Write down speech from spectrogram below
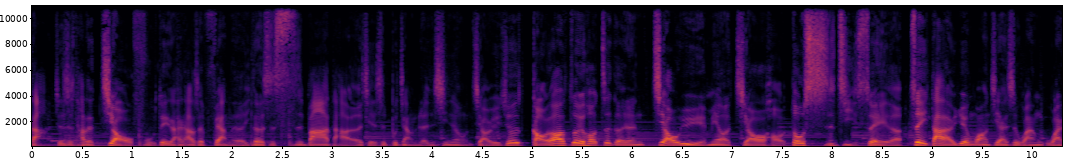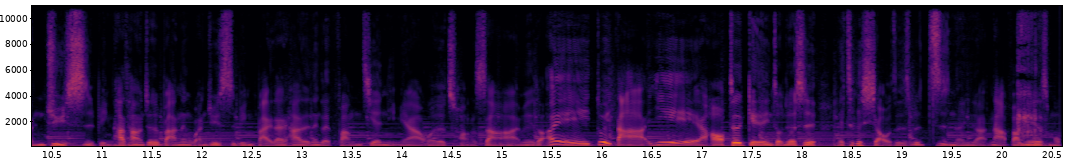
大，就是他的教父对他他是非常的，的是斯巴达，而且是不讲人性那种教育，就是搞到最后这个人教育也没有教好，都十几岁了，最大的愿望竟然是玩玩具士兵。他常常就是把那个玩具士兵摆在他的那个房间里面啊，或者床上啊，里面说哎对打耶，好，这给人一种就是哎这个小子是不是智能啊哪方面有什么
